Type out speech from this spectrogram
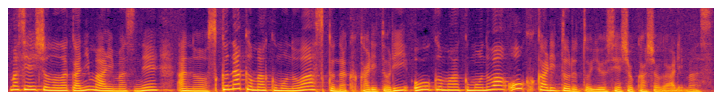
まあ聖書の中にもありますね。あの少なくまくものは少なく刈り取り、多くまくものは多く刈り取るという聖書箇所があります。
